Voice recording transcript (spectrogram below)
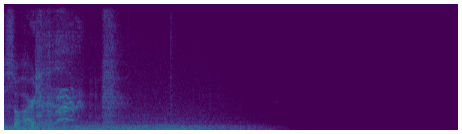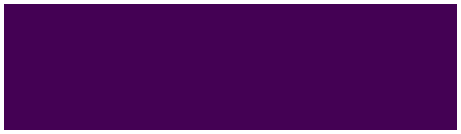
It's so hard.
